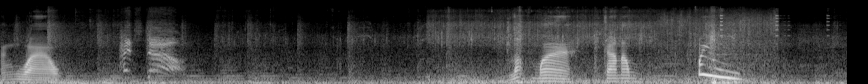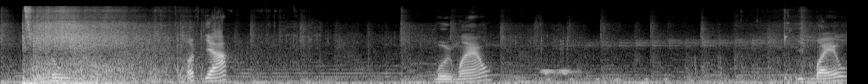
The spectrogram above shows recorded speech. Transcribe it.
Ăn vào. Lắp ma canon. Hết giáp. 10 máu. Dinh béo.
